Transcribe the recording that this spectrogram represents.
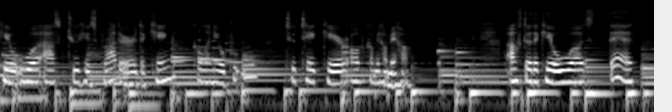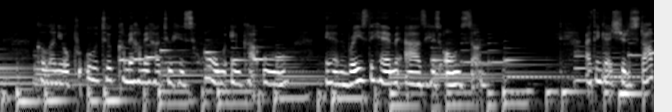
Keoua asked to his brother, the king, Kalaniʻopuʻu, to take care of Kamehameha. After the Keoua's death, Kalaniʻopuʻu took Kamehameha to his home in Kau and raised him as his own son. I think I should stop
